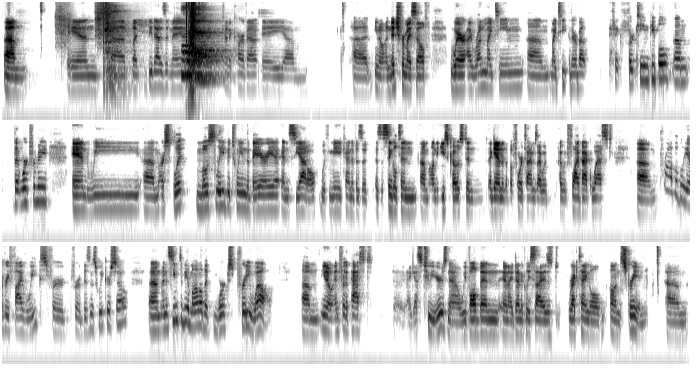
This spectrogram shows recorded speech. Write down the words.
Um, and uh, but be that as it may, kind of carve out a um, uh, you know a niche for myself where I run my team. Um, my team, there are about I think 13 people um, that work for me, and we um, are split mostly between the Bay Area and Seattle, with me kind of as a as a singleton um, on the East Coast, and again in the before times I would I would fly back west um, probably every five weeks for for a business week or so, um, and it seemed to be a model that works pretty well. Um, you know, and for the past uh, I guess two years now, we've all been an identically sized rectangle on screen. Um,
